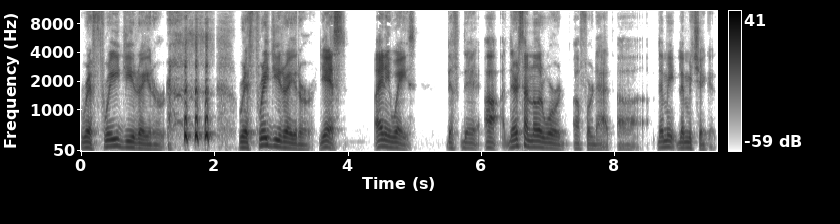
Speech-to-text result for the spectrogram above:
Refrigerator. refrigerator. Yes. Anyways, the, the uh, there's another word uh, for that. Uh, let me let me check it.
